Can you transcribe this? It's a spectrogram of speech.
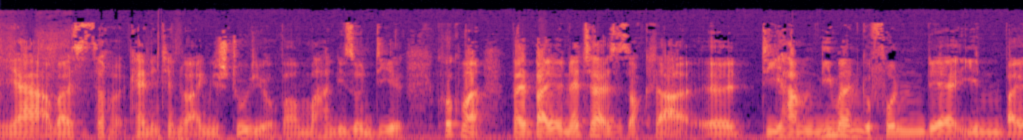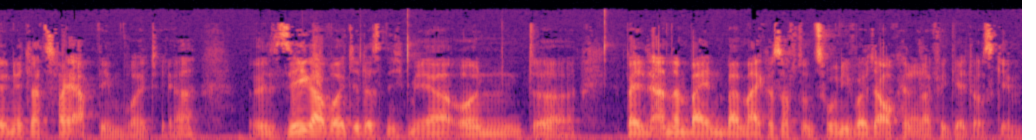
Ja, aber es ist doch kein Nintendo-eigenes Studio. Warum machen die so einen Deal? Guck mal, bei Bayonetta ist es auch klar, äh, die haben niemanden gefunden, der ihnen Bayonetta 2 abnehmen wollte, ja. Äh, Sega wollte das nicht mehr und äh, bei den anderen beiden, bei Microsoft und Sony, wollte auch keiner dafür Geld ausgeben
